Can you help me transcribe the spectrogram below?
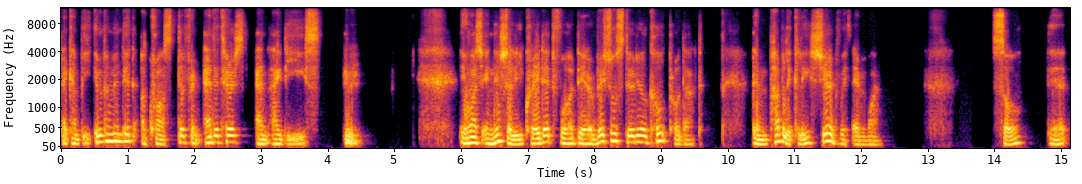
that can be implemented across different editors and IDEs. it was initially created for their Visual Studio Code product, then publicly shared with everyone. So there,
